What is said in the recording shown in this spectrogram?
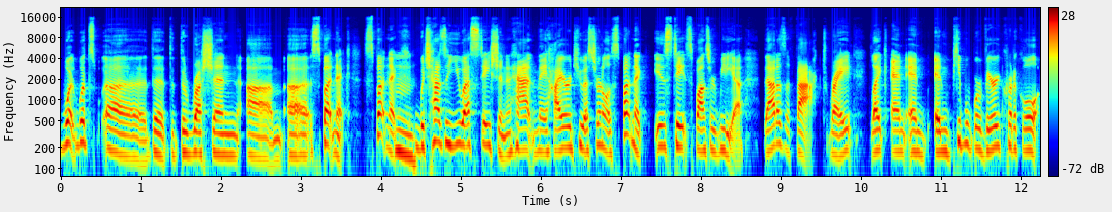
what what's uh, the, the, the Russian um, uh, Sputnik Sputnik, mm. which has a U.S. station and had and they hired U.S. journalists. Sputnik is state sponsored media. That is a fact, right? Like and and and people were very critical.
